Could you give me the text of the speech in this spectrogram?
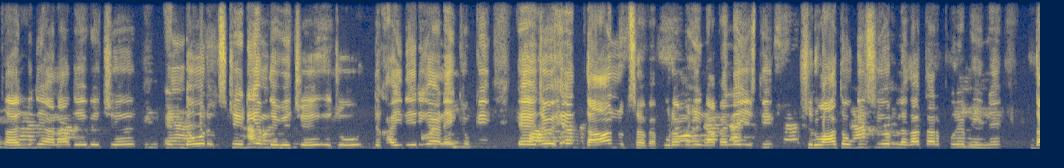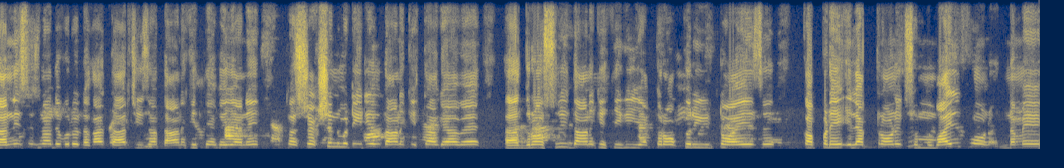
ਲੁਧਿਆਣਾ ਦੇ ਵਿੱਚ ਇੰਡੋਰ ਸਟੇਡੀਅਮ ਦੇ ਵਿੱਚ ਜੋ ਦਿਖਾਈ ਦੇ ਰਹੀਆਂ ਨੇ, ਕਿਉਂਕਿ ਇਹ ਜੋ ਇਹ ਦਾਨ ਉਤਸਵ ਹੈ ਪੂਰਾ ਮਹੀਨਾ ਪਹਿਲਾਂ ਹੀ ਇਸ ਦੀ ਸ਼ੁਰੂਆਤ ਹੋ ਗਈ ਸੀ ਔਰ ਲਗਾਤਾਰ ਪੂਰੇ ਮਹੀਨੇ ਦਾਨੀ ਸਿਸਨਾ ਦੇ ਵੱਲੋਂ ਲਗਾਤਾਰ ਚੀਜ਼ਾਂ ਦਾਨ ਕੀਤੀਆਂ ਗਈਆਂ ਨੇ ਕੰਸਟਰਕਸ਼ਨ ਮਟੀਰੀਅਲ ਦਾਨ ਕੀਤਾ ਗਿਆ ਹੈ ਗਰੋਸਰੀ ਦਾਨ ਕੀਤੀ ਗਈ ਹੈ ਕਰੋਕਰੀ ਟੌਇਜ਼ ਕੱਪੜੇ ਇਲੈਕਟ੍ਰੋਨਿਕਸ ਮੋਬਾਈਲ ਫੋਨ ਨਵੇਂ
